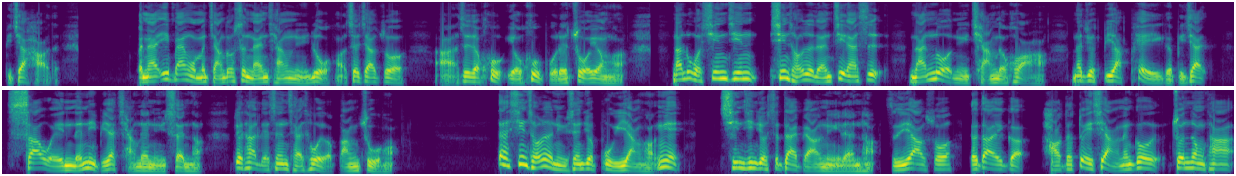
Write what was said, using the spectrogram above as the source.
比较好的。本来一般我们讲都是男强女弱哈，这叫做啊，这叫互有互补的作用哈。那如果辛金辛丑日人既然是男弱女强的话哈，那就必要配一个比较稍微能力比较强的女生哈，对他的身材会有帮助哈。但辛丑日女生就不一样哈，因为辛金就是代表女人哈，只要说得到一个好的对象，能够尊重她、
